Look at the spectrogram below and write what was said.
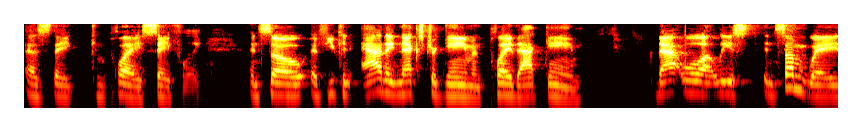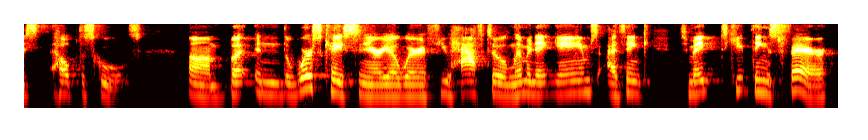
as they can play safely. And so if you can add an extra game and play that game, that will at least in some ways help the schools. Um, but in the worst case scenario, where if you have to eliminate games, I think – to make to keep things fair,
